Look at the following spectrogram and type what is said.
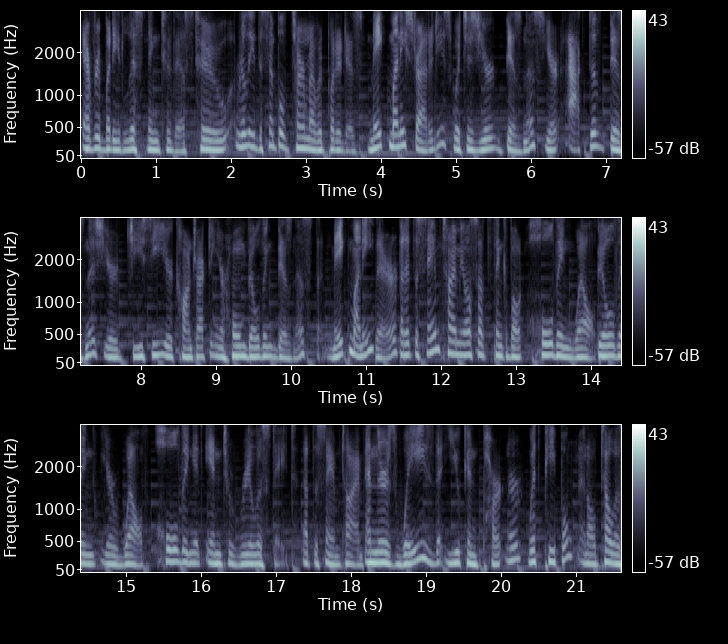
everybody listening to this to really the simple term I would put it is make make money strategies, which is your business, your active business, your GC, your contracting, your home building business that make money there. But at the same time, you also have to think about holding wealth, building your wealth, holding it into real estate at the same time. And there's ways that you can partner with people. And I'll tell a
